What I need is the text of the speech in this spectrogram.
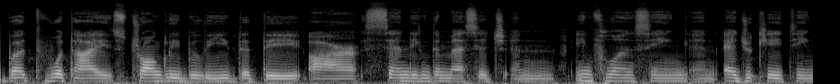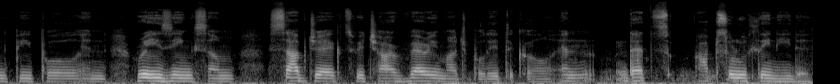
but what I strongly believe that they are sending the message and influencing and educating people and raising some subjects which are very much political and that's absolutely needed.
